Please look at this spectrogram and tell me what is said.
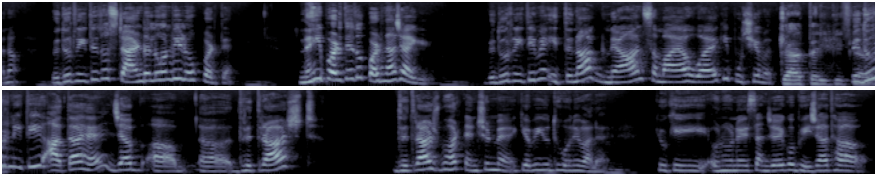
है ना? विदुर नीति तो स्टैंड अलोन भी लोग पढ़ते हैं। हम्म, नहीं पढ़ते तो पढ़ना चाहिए। हम्म। विदुर नीति में इतना ज्ञान समाया हुआ है कि पूछिए मत। क्या तरीके विदुर नीति आता है जब धृतराष्ट्र धृतराष्ट्र बहुत टेंशन में है कि अभी युद्ध होने वाला है। हम्म, क्योंकि उन्होंने संजय को भेजा था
